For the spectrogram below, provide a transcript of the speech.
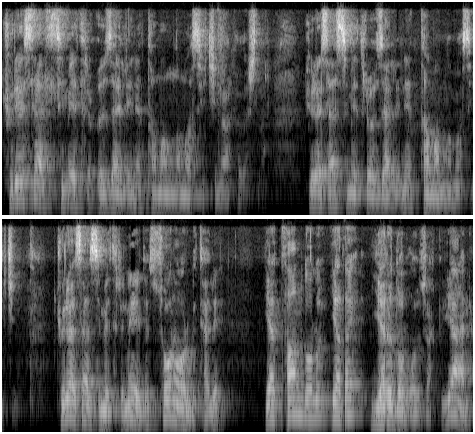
Küresel simetri özelliğini tamamlaması için arkadaşlar. Küresel simetri özelliğini tamamlaması için. Küresel simetri neydi? Son orbitali ya tam dolu ya da yarı dolu olacaktı. Yani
